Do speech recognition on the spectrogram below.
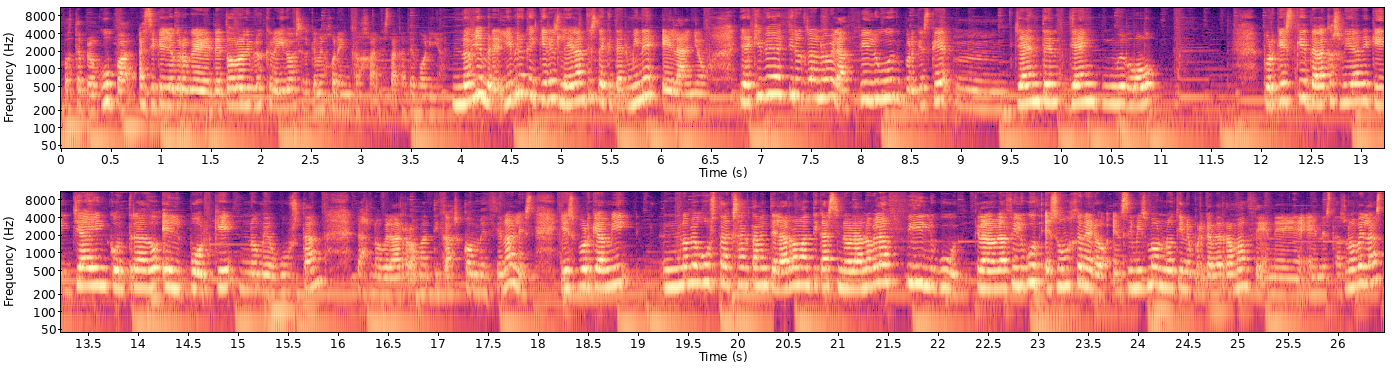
pues te preocupa. Así que yo creo que de todos los libros que he leído es el que mejor encaja en esta categoría. Noviembre, libro que quieres leer antes de que termine el año. Y aquí voy a decir otra novela, Feel Good, porque es que mmm, ya, ya en porque es que da la casualidad de que ya he encontrado el por qué no me gustan las novelas románticas convencionales. Y es porque a mí no me gusta exactamente la romántica, sino la novela feel good. Que la novela feel good es un género en sí mismo, no tiene por qué haber romance en, eh, en estas novelas,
